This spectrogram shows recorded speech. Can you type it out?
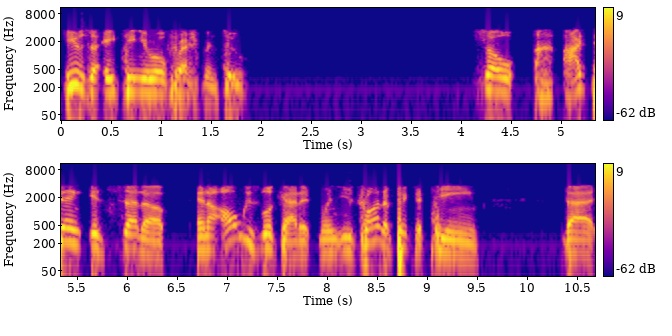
He was an 18 year old freshman, too. So I think it's set up, and I always look at it when you're trying to pick a team that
